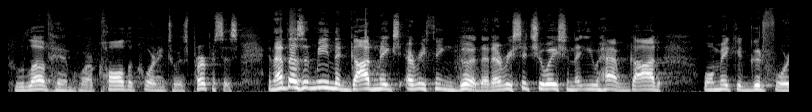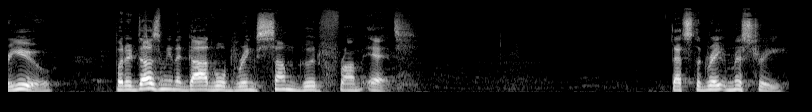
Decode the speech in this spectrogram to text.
who love him, who are called according to his purposes. And that doesn't mean that God makes everything good, that every situation that you have, God will make it good for you. But it does mean that God will bring some good from it. That's the great mystery,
